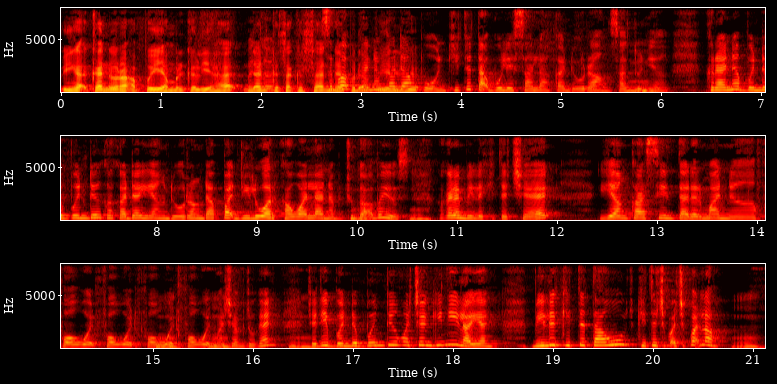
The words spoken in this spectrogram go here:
ingatkan orang apa yang mereka lihat Betul. dan kesan-kesan Sebab daripada apa yang kadang-kadang pun kita tak boleh salahkan diorang satunya. Hmm. Kerana benda-benda kadang-kadang yang diorang dapat di luar kawalan juga hmm. Abayus. Hmm. Kadang-kadang bila kita check yang kasih entah dari mana forward forward forward hmm. forward hmm. macam tu kan. Hmm. Jadi benda-benda macam gini lah yang bila kita tahu kita cepat-cepat lah. Hmm.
